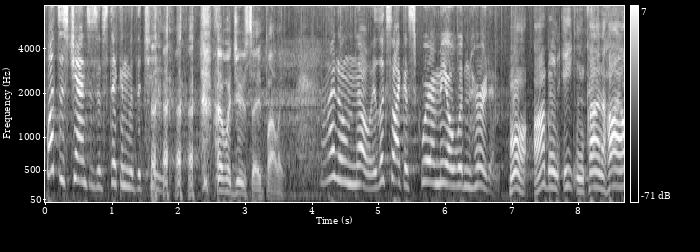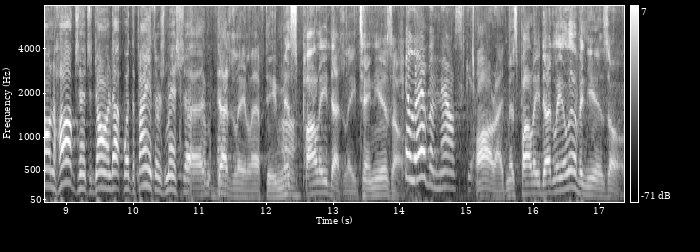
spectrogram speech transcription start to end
what's his chances of sticking with the team? what would you say, Polly? I don't know. It looks like a square meal wouldn't hurt him. Well, I've been eating kind of high on the hog since I joined up with the Panthers, Miss. Uh, Uh, Dudley, Lefty. Miss Polly Dudley, 10 years old. 11 now, Skip. All right, Miss Polly Dudley, 11 years old.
